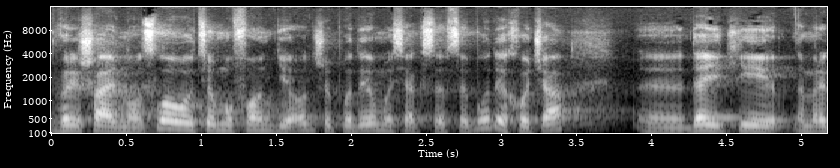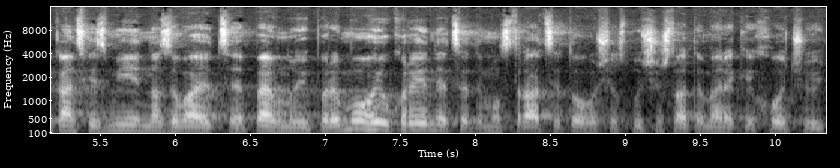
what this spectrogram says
вирішального слова в цьому фонді. Отже, подивимося, як це все буде. Хоча е, деякі американські ЗМІ називають це певною перемогою України. Це демонстрація того, що Сполучені Штати Америки хочуть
